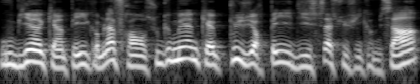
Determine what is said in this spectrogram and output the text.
ou bien qu'un pays comme la France, ou même que plusieurs pays disent ça suffit comme ça,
